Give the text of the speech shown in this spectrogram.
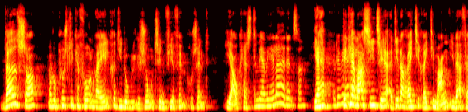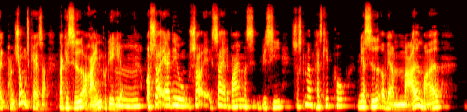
Hvad så, når du pludselig kan få en realkreditobligation til en 4-5 procent i afkast? Jamen, jeg vil hellere have den så. Ja, det vil det, jeg det kan jeg hellere. bare sige til jer, at det er der rigtig, rigtig mange, i hvert fald pensionskasser, der kan sidde og regne på det her. Mm. Og så er det jo, så, så er det bare, jeg må s- vil sige, så skal man passe lidt på med at sidde og være meget, meget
